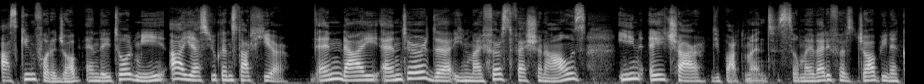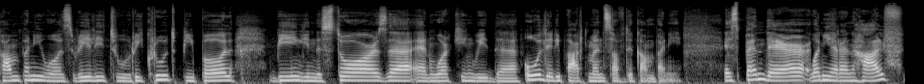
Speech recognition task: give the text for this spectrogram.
asking for a job, and they told me, ah, yes, you can start here and I entered uh, in my first fashion house in HR department. So my very first job in a company was really to recruit people, being in the stores uh, and working with uh, all the departments of the company. I spent there one year and a half,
